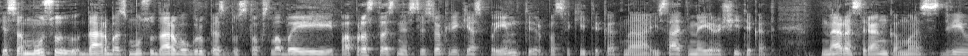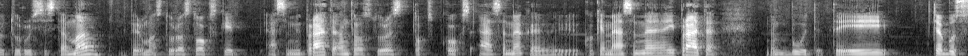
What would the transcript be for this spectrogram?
Tiesa, mūsų darbas, mūsų darbo grupės bus toks labai paprastas, nes tiesiog reikės paimti ir pasakyti, kad na, įstatymė įrašyti, kad meras renkamas dviejų turų sistema. Pirmas turas toks, kaip esame įpratę, antras turas toks, koks esame, kokiame esame įpratę būti. Tai čia bus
